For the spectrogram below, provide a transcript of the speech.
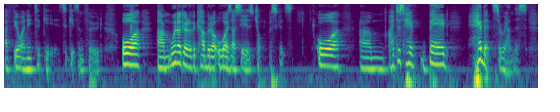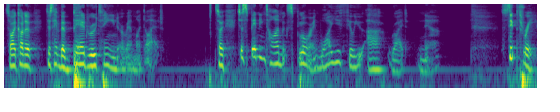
I feel I need to get to get some food. Or um, when I go to the cupboard I always I see is chocolate biscuits. Or um, I just have bad habits around this. So I kind of just have a bad routine around my diet. So just spending time exploring why you feel you are right now. Step three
